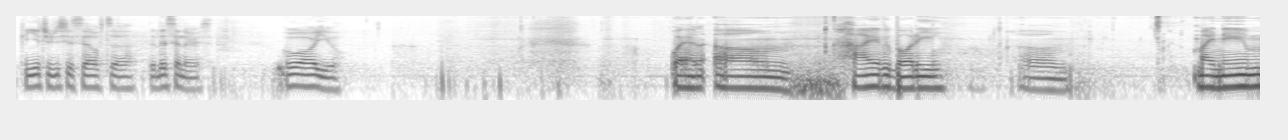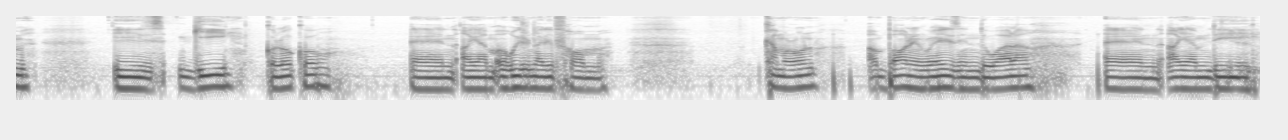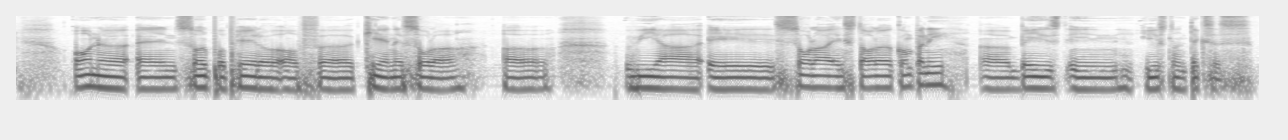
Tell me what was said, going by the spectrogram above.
Can you introduce yourself to the listeners? Who are you? Well, um, hi everybody. Um, my name is Guy Koloko, and I am originally from Cameroon. I'm born and raised in Douala, and I am the yeah owner and sole proprietor of uh, KNS Solar. Uh, we are a solar installer company uh, based in Houston, Texas.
